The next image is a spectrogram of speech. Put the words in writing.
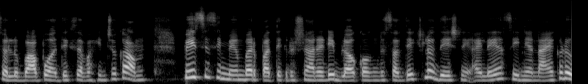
సొల్లు బాబు అధ్యక్షత వహించగా పీసీసీ మెంబర్ పత్తి కృష్ణారెడ్డి బ్లాక్ కాంగ్రెస్ అధ్యక్షులు దేశని ఐలయ్య సీనియర్ నాయకుడు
